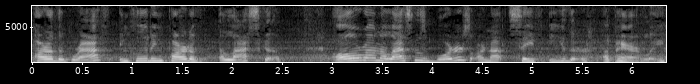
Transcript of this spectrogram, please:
part of the graph, including part of Alaska. All around Alaska's borders are not safe either, apparently.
